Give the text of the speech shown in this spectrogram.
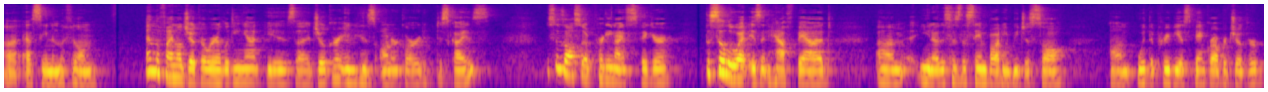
uh, as seen in the film. And the final Joker we're looking at is uh, Joker in his honor guard disguise. This is also a pretty nice figure. The silhouette isn't half bad. Um, you know, this is the same body we just saw um, with the previous bank robber Joker,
